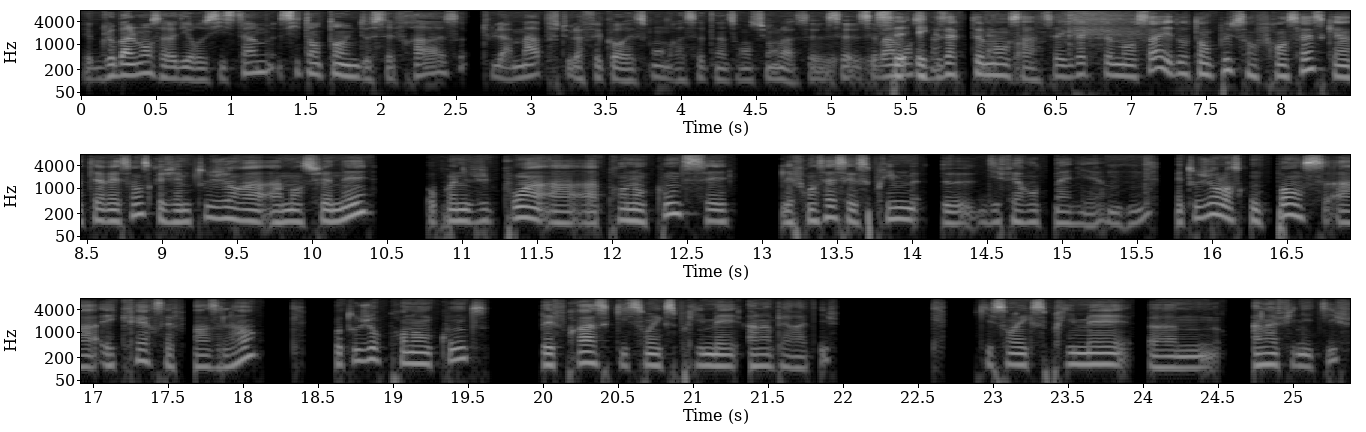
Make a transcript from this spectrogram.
Et globalement, ça va dire au système, si tu entends une de ces phrases, tu la maps, tu la fais correspondre à cette intention-là. C'est exactement ça. C'est exactement ça. Et d'autant plus en français, ce qui est intéressant, ce que j'aime toujours à, mentionner, au point de vue point à, prendre en compte, c'est les Français s'expriment de différentes manières. Mhm. Mais toujours lorsqu'on pense à écrire ces phrases-là, faut toujours prendre en compte des phrases qui sont exprimées à l'impératif, qui sont exprimées euh, à l'infinitif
